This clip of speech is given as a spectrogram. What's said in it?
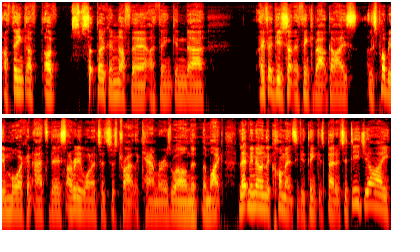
I think I've, I've spoken enough there, I think, and uh, hopefully it gives you something to think about, guys. There's probably more I can add to this. I really wanted to just try out the camera as well and the, the mic. Let me know in the comments if you think it's better. It's a DJI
